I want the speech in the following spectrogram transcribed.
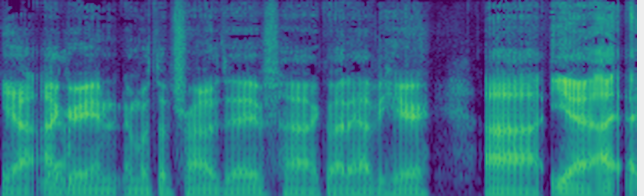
Yeah, I agree. And, and what's up, Toronto Dave? Uh, glad to have you here. Uh, yeah, I, I,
